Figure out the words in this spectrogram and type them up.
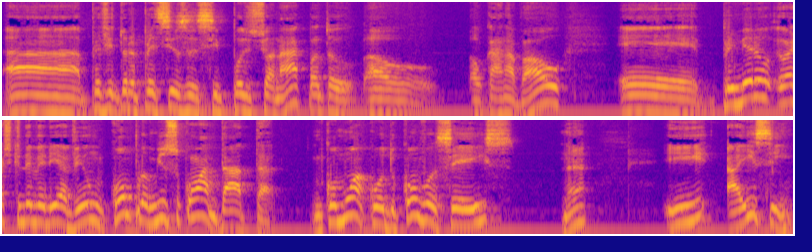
A prefeitura precisa se posicionar quanto ao, ao carnaval. É, primeiro, eu acho que deveria haver um compromisso com a data, em comum acordo com vocês, né? E aí sim,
